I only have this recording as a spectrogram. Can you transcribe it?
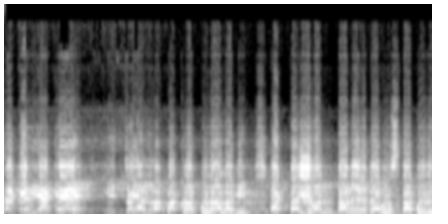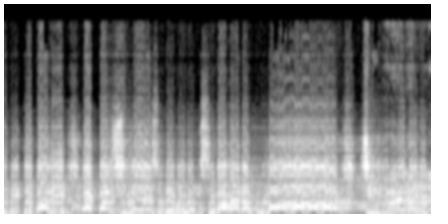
জাকারিয়াকে নিশ্চয় আল্লাহ পাক রব্বুল আলামিন একটা সন্তানের ব্যবস্থা করে দিতে পারে। একবার জুড়ে জুড়ে বলুন, সুবহানাল্লাহ। চিল্লে বলুন,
